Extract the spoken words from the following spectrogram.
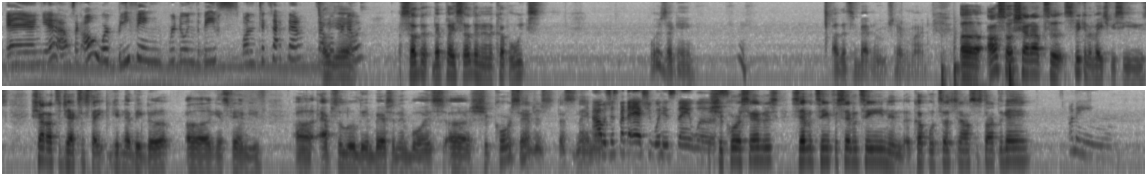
And yeah, I was like, oh, we're beefing. We're doing the beefs on TikTok now. Is that Oh, what we're yeah. doing? Southern. They play Southern in a couple weeks. Where's that game? Hmm. Oh, that's in Baton Rouge. Never mind. Uh, also, shout out to speaking of HBCUs, shout out to Jackson State getting that big dub uh, against FAMU. Uh, absolutely embarrassing them boys. Uh, Shedeur Sanders, that's his name. I was just about to ask you what his name was. Shedeur Sanders, seventeen for seventeen and a couple of touchdowns to start the game. I mean,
